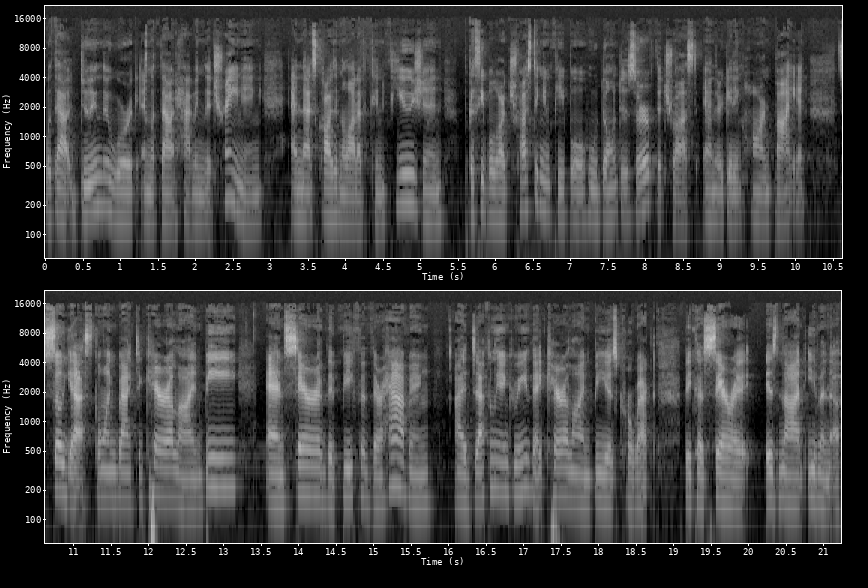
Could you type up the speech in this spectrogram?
without doing the work and without having the training. And that's causing a lot of confusion, because people are trusting in people who don't deserve the trust and they're getting harmed by it. So, yes, going back to Caroline B and Sara, the beef that they're having, I definitely agree that Caroline B is correct because Sara is not even a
